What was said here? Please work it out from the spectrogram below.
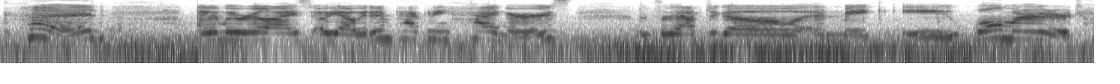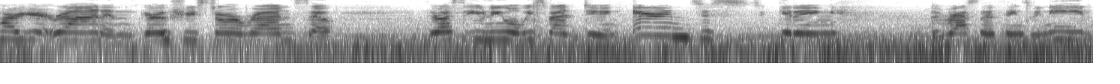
could, and then we realized, oh yeah, we didn't pack any hangers, and so we have to go and make a Walmart or Target run and grocery store run. So the rest of the evening will be spent doing errands, just getting the rest of the things we need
